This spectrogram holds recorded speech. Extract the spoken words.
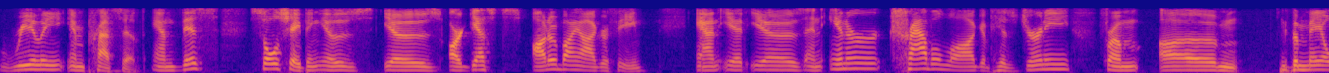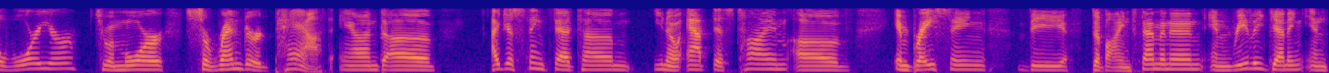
really impressive. And this Soul Shaping is is our guest's autobiography and it is an inner travel log of his journey from um, the male warrior to a more surrendered path. And uh, I just think that um, you know, at this time of embracing the divine feminine and really getting in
